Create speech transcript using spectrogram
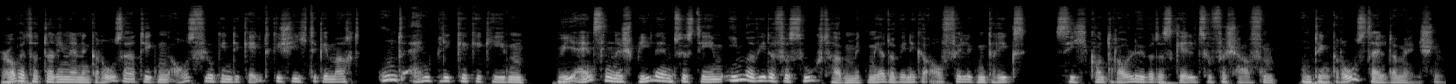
Robert hat darin einen großartigen Ausflug in die Geldgeschichte gemacht und Einblicke gegeben, wie einzelne Spieler im System immer wieder versucht haben, mit mehr oder weniger auffälligen Tricks sich Kontrolle über das Geld zu verschaffen und den Großteil der Menschen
